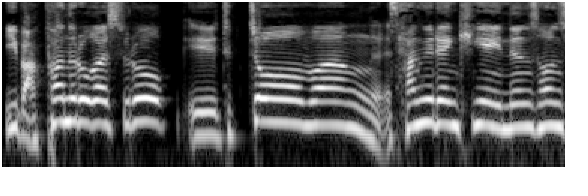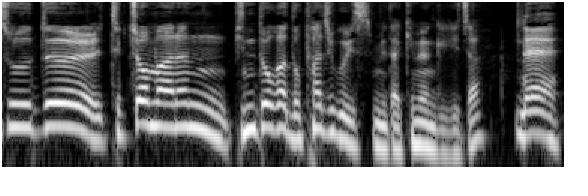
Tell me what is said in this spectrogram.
이 막판으로 갈수록 이 득점왕 상위 랭킹에 있는 선수들 득점하는 빈도가 높아지고 있습니다. 김현기 기자. 네.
